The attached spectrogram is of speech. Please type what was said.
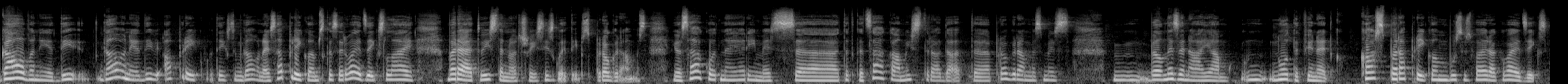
galvenie, divi, galvenie divi aprīko, teiksim, galvenais aprīkojums, kas ir vajadzīgs, lai varētu īstenot šīs izglītības programmas. Jo sākotnēji arī mēs, tad, kad sākām izstrādāt programmas, mēs mm, vēl nezinājām nodefinēt, нет kas par aprīkojumu būs visvairāk vajadzīgs.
